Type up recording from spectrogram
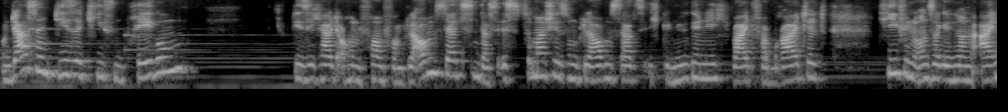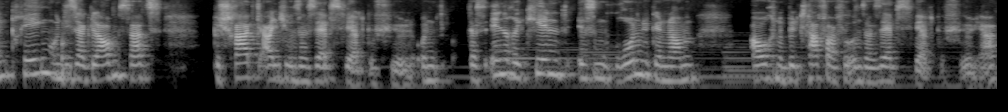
Und das sind diese tiefen Prägungen, die sich halt auch in Form von Glaubenssätzen, das ist zum Beispiel so ein Glaubenssatz, ich genüge nicht, weit verbreitet, tief in unser Gehirn einprägen. Und dieser Glaubenssatz beschreibt eigentlich unser Selbstwertgefühl. Und das innere Kind ist im Grunde genommen auch eine Metapher für unser Selbstwertgefühl. Ja?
